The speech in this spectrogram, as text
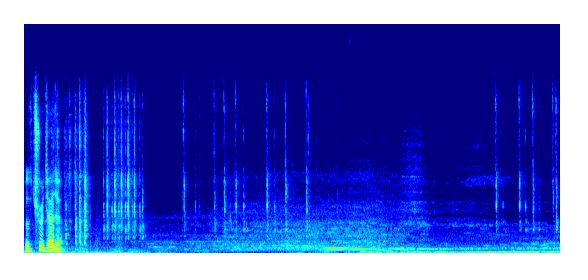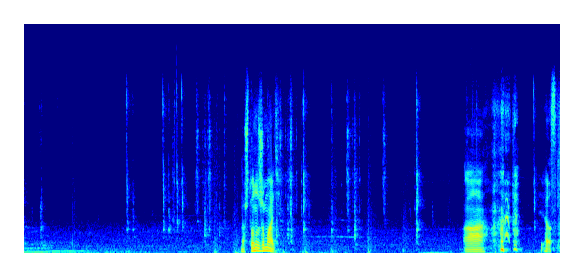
Да ты чё, дядя? На что нажимать? А, ясно.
